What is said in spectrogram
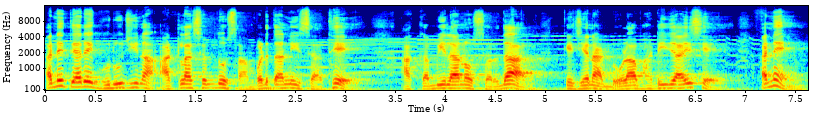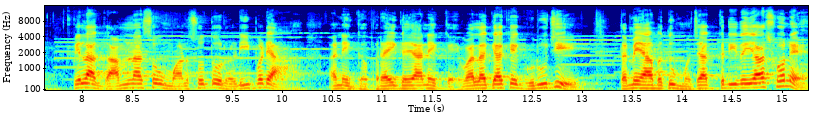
અને ત્યારે ગુરુજીના આટલા શબ્દો સાંભળતાની સાથે આ કબીલાનો સરદાર કે જેના ડોળા ફાટી જાય છે અને પેલા ગામના સૌ માણસો તો રડી પડ્યા અને ગભરાઈ ગયા અને કહેવા લાગ્યા કે ગુરુજી, તમે આ બધું મજાક કરી રહ્યા છો ને?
